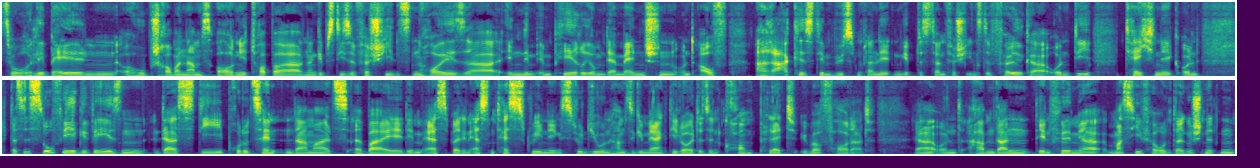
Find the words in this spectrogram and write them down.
so Rebellen-Hubschrauber namens Ornithopper. Und dann gibt es diese verschiedensten Häuser in dem Imperium der Menschen. Und auf Arrakis, dem Wüstenplaneten, gibt es dann verschiedenste Völker und die Technik. Und das ist so viel gewesen, dass die Produzenten damals äh, bei, dem erst, bei den ersten Testscreenings zu Dune haben sie gemerkt, die Leute sind komplett überfordert ja, und haben dann den Film ja massiv heruntergeschnitten.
